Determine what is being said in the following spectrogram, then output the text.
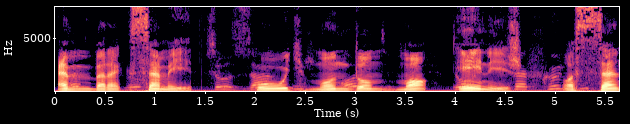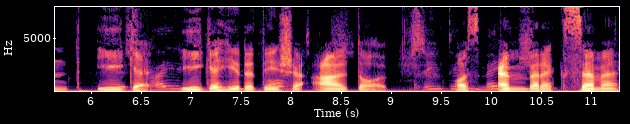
emberek szemét. Úgy mondom ma én is, a szent íge, íge hirdetése által az emberek szeme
